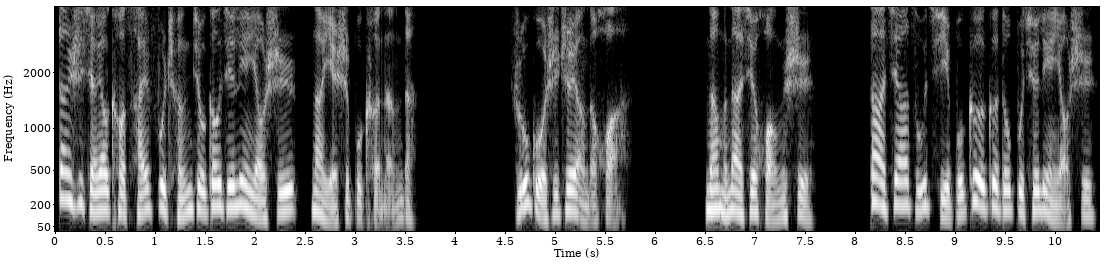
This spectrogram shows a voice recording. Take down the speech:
但是想要靠财富成就高阶炼药师那也是不可能的。如果是这样的话，那么那些皇室大家族岂不个个都不缺炼药师？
